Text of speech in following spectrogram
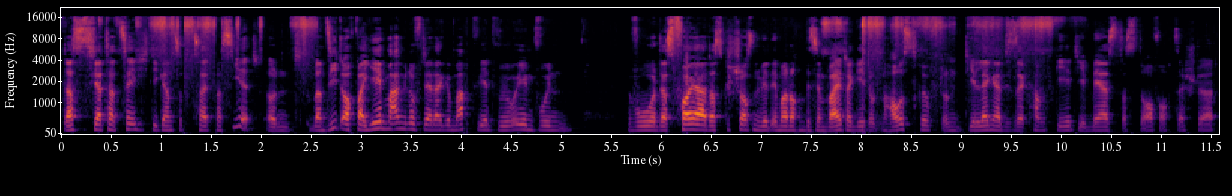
das ist ja tatsächlich die ganze Zeit passiert. Und man sieht auch bei jedem Angriff, der da gemacht wird, wo irgendwo in wo das Feuer, das geschossen wird, immer noch ein bisschen weiter geht und ein Haus trifft. Und je länger dieser Kampf geht, je mehr ist das Dorf auch zerstört.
